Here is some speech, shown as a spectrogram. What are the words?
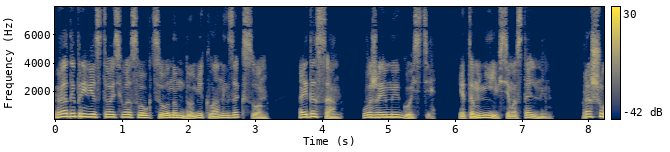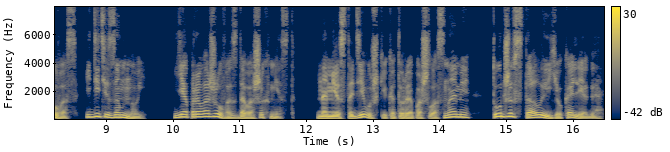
«Рады приветствовать вас в аукционном доме клана Изаксон. Айда-сан, уважаемые гости, это мне и всем остальным. Прошу вас, идите за мной. Я провожу вас до ваших мест». На место девушки, которая пошла с нами, тут же встала ее коллега.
